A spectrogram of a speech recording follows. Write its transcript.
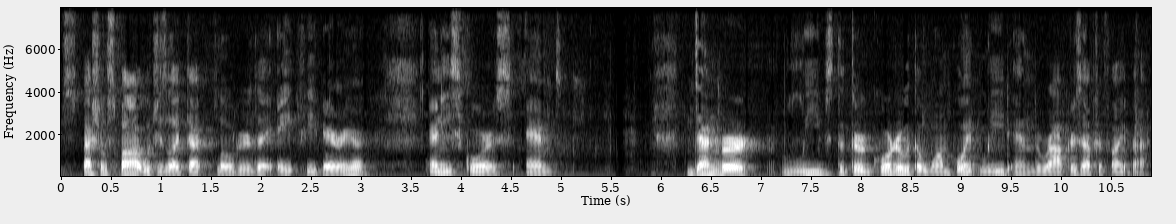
special spot, which is like that floater, the eight feet area, and he scores. And Denver leaves the third quarter with a one point lead, and the Raptors have to fight back.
